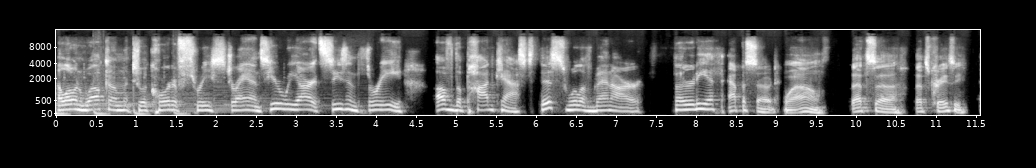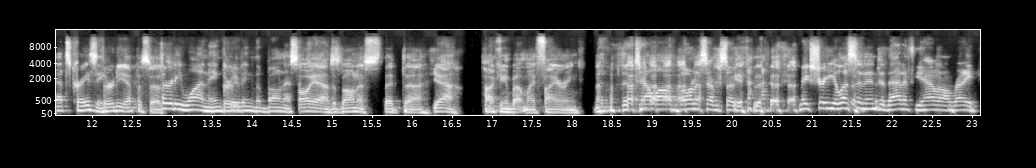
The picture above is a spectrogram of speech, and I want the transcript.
Hello and welcome to A Cord of Three Strands. Here we are at season three of the podcast. This will have been our 30th episode. Wow. That's uh that's crazy. That's crazy. 30 episodes. 31, including 30. the bonus. Oh yeah, the bonus that uh yeah, talking about my firing. the, the tell all bonus episode. Make sure you listen into that if you haven't already.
